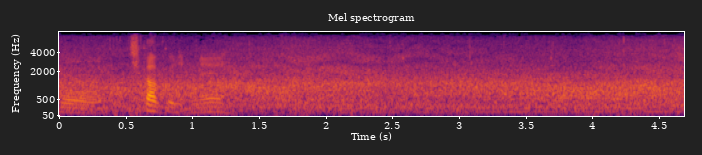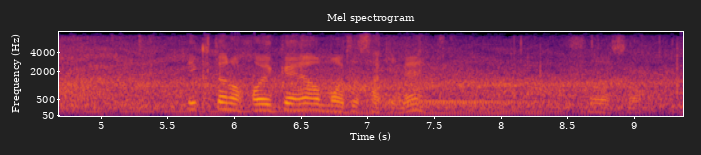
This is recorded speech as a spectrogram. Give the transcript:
そう。近くにね。行くとの保育園はもうちょっと先ね。そうそう。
